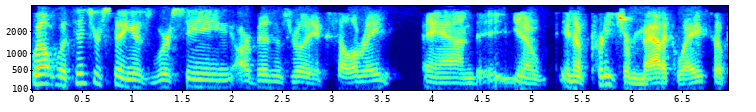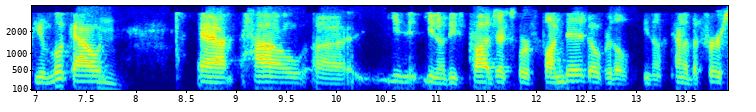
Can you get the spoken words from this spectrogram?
Well, what's interesting is we're seeing our business really accelerate and you know in a pretty dramatic way. So if you look out mm. at how uh, you, you know these projects were funded over the you know kind of the first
